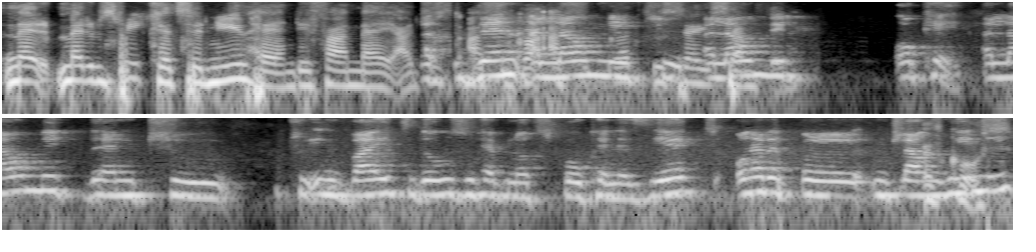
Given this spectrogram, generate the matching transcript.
Madam Speaker, it's a new hand, if I may. I just uh, then forgot, allow me to, to allow something. me. Okay, allow me then to to invite those who have not spoken as yet. Honorable Ntlangwini,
